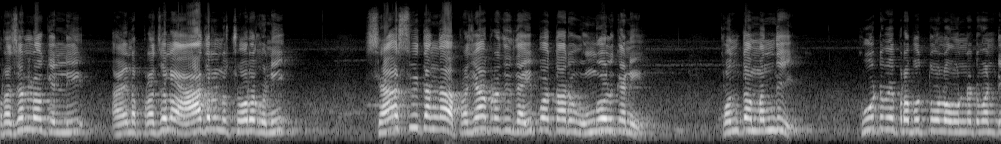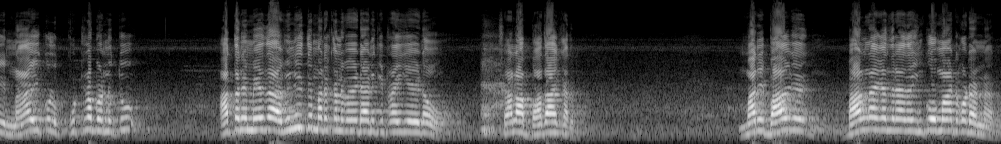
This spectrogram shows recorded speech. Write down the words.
ప్రజల్లోకి వెళ్ళి ఆయన ప్రజల ఆదరణ చూరగొని శాశ్వతంగా ప్రజాప్రతినిధి అయిపోతారు ఒంగోలుకని కొంతమంది కూటమి ప్రభుత్వంలో ఉన్నటువంటి నాయకులు కుట్ర పండుతూ అతని మీద అవినీతి మరకలు వేయడానికి ట్రై చేయడం చాలా బాధాకరం. మరి బాల బాలనాగేంద్ర యాదవ్ ఇంకో మాట కూడా అన్నారు.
